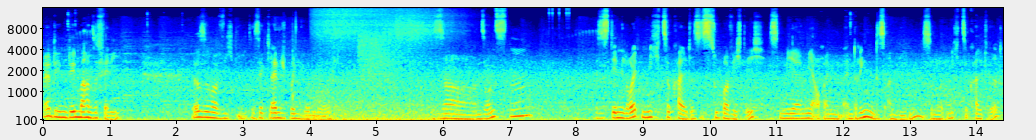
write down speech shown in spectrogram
Ne? Den, den machen sie fertig. Das ist immer wichtig, dass der kleine Springbrunnen läuft. So, ansonsten es ist den Leuten nicht zu kalt. Das ist super wichtig. Das ist mir, mir auch ein, ein dringendes Anliegen, dass den Leuten nicht zu kalt wird.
